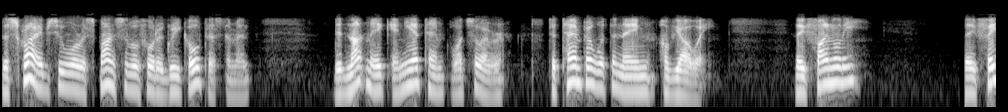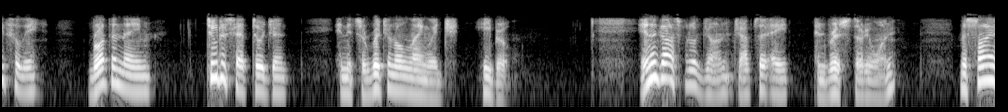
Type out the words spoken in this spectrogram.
The scribes who were responsible for the Greek Old Testament did not make any attempt whatsoever to tamper with the name of Yahweh. They finally, they faithfully brought the name to the Septuagint in its original language, Hebrew. In the Gospel of John, chapter 8 and verse 31, Messiah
